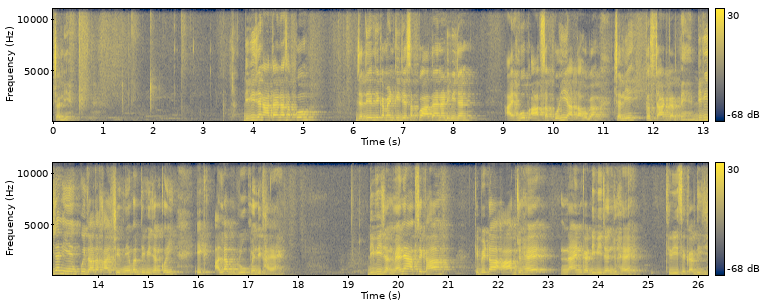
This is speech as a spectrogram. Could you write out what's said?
चलिए। डिवीज़न आता है ना सबको? जल्दी जल्दी कमेंट कीजिए। सबको आता है ना डिवीज़न आई होप आप सबको ही आता होगा। चलिए तो स्टार्ट करते हैं। डिवीज़न ये कोई ज़्यादा ख़ास चीज़ नहीं है, बस डिवीज़न को ही एक अलग रूप में दिखाया है। डिवीज़न मैंने आपसे कहा कि बेटा आप जो है नाइन का डिवीज़न जो है थ्री से कर दीजिए।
